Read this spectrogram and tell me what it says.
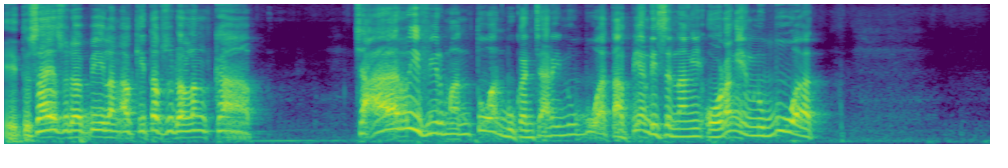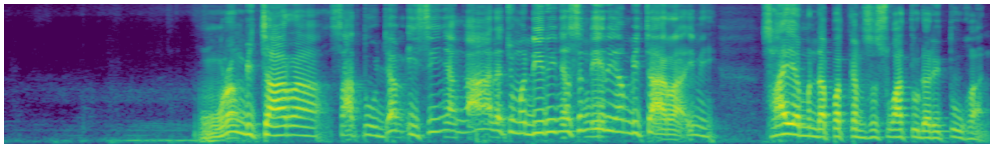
Itu saya sudah bilang Alkitab sudah lengkap. Cari firman Tuhan bukan cari nubuat, tapi yang disenangi orang yang nubuat. Orang bicara satu jam isinya nggak ada, cuma dirinya sendiri yang bicara ini. Saya mendapatkan sesuatu dari Tuhan.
